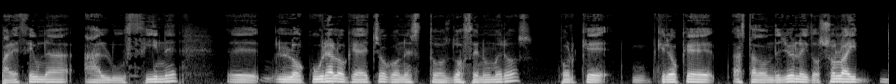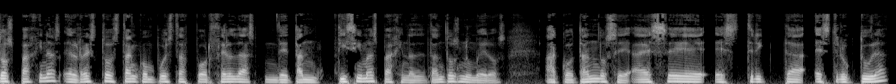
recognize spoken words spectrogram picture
parece una alucine eh, locura lo que ha hecho con estos 12 números, porque creo que hasta donde yo he leído solo hay dos páginas, el resto están compuestas por celdas de tantísimas páginas, de tantos números, acotándose a esa estricta estructura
